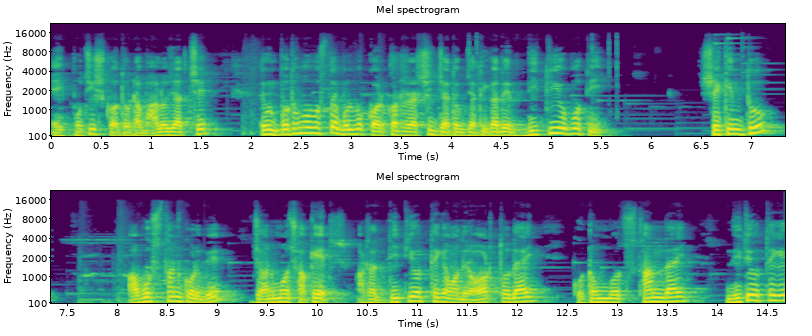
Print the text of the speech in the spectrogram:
এই পঁচিশ কতটা ভালো যাচ্ছে। দেখুন, প্রথম অবস্থায় বলব কর্কট রাশির জাতক জাতিকাদের দ্বিতীয় পতি, সে কিন্তু অবস্থান করবে জন্ম ছকের অর্থাৎ দ্বিতীয় থেকে আমাদের অর্থ দেয় কুটুম্ব স্থান দেয় দ্বিতীয় থেকে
